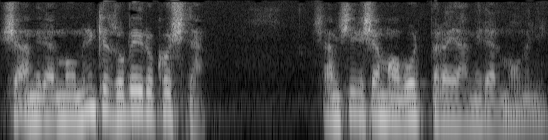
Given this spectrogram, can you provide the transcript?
پیش المومنین که زبیر رو کشتم شمشیرش هم آورد برای المومنین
